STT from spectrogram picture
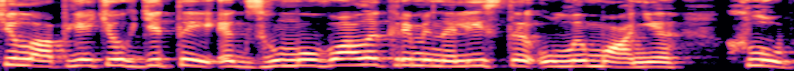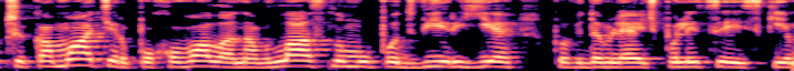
Тіла п'ятьох дітей ексгумували криміналісти у Лимані. Хлопчика матір поховала на власному подвір'ї, повідомляють поліцейські.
